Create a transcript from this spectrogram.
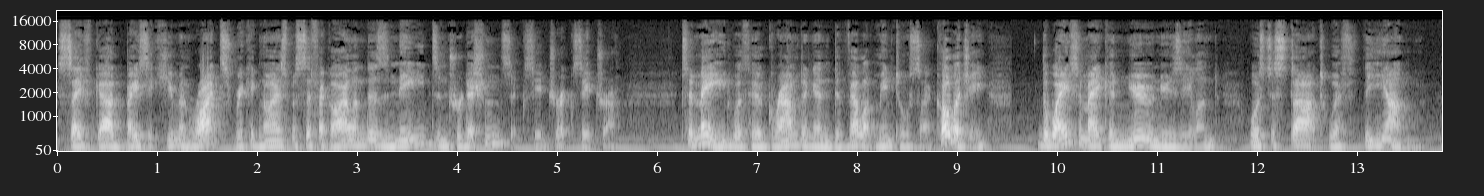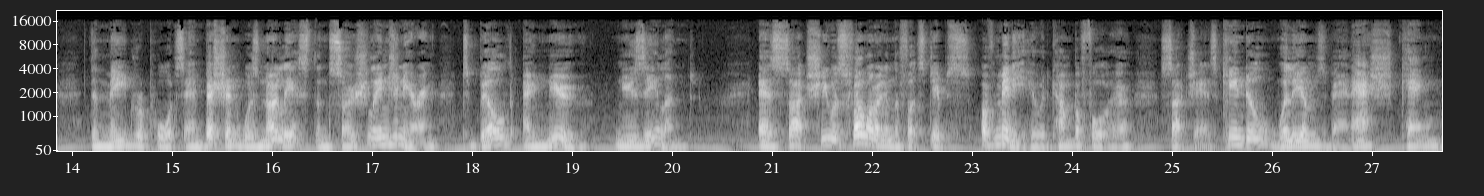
safeguard basic human rights, recognise Pacific Islanders' needs and traditions, etc., etc. To Meade, with her grounding in developmental psychology, the way to make a new New Zealand was to start with the young, the Meade Report's ambition was no less than social engineering to build a new New Zealand. As such, she was following in the footsteps of many who had come before her, such as Kendall, Williams, Van Asch, King,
